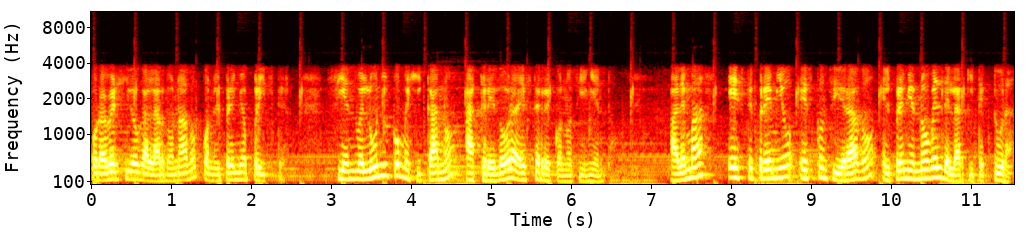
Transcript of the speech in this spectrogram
por haber sido galardonado con el premio Pritzker, siendo el único mexicano acreedor a este reconocimiento. Además, este premio es considerado el Premio Nobel de la Arquitectura.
